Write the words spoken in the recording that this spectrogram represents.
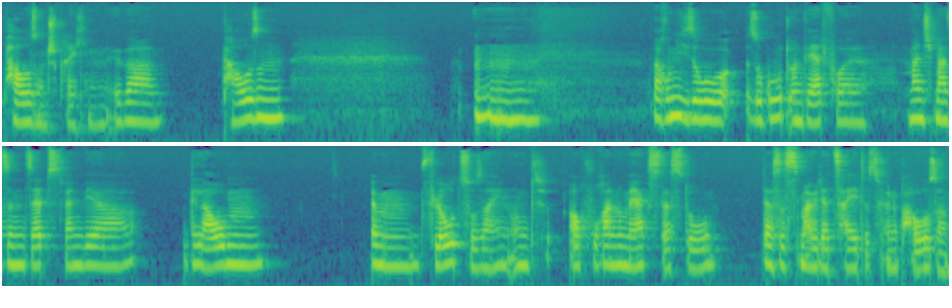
Pausen sprechen, über Pausen. Warum die so, so gut und wertvoll manchmal sind, selbst wenn wir glauben, im Flow zu sein und auch woran du merkst, dass du, dass es mal wieder Zeit ist für eine Pause.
